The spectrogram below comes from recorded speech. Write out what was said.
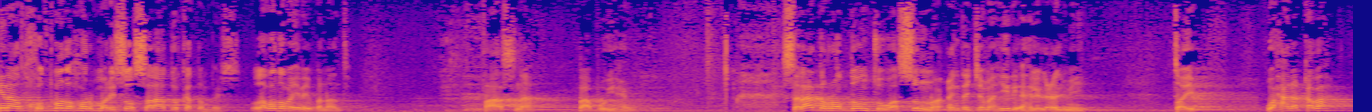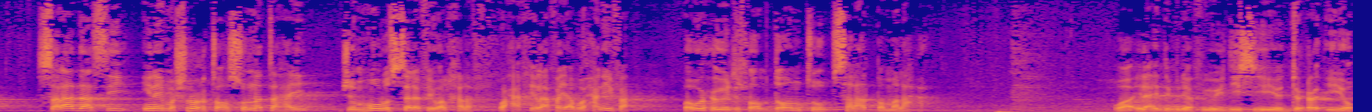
inaad khudbada hormariso salaadu ka dambayso. Labadaba inay bannaantay. Taasna baabuu yahay. Salaada roobdoontu waa sunno cinda jamaahiiri ahlilcilmi ayb waxaana qaba salaadaasi inay mashruuc taho sunno tahay jumhuuru salafi waalkhalaf waxaa khilaafay abu xaniifa oo wuxuu yidhi roobdoontu salaadba ma laha. Waa ilahay dembidhaaf weydiisii iyo duco iyo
